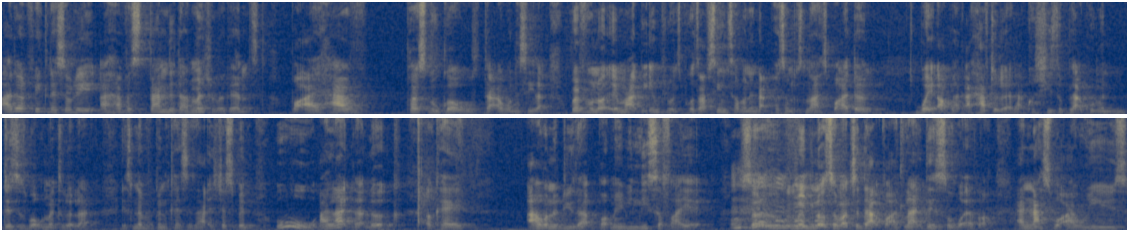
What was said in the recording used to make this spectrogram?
I don't think necessarily I have a standard I measure against, but I have personal goals that I want to see. Like whether or not it might be influenced because I've seen someone and that person looks nice, but I don't weigh up like I have to look like that because she's a black woman. This is what we're meant to look like. It's never been a case of that. It's just been, ooh, I like that look. Okay, I want to do that, but maybe Lisafy it. So maybe not so much of that, but I'd like this or whatever. And that's what I will use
